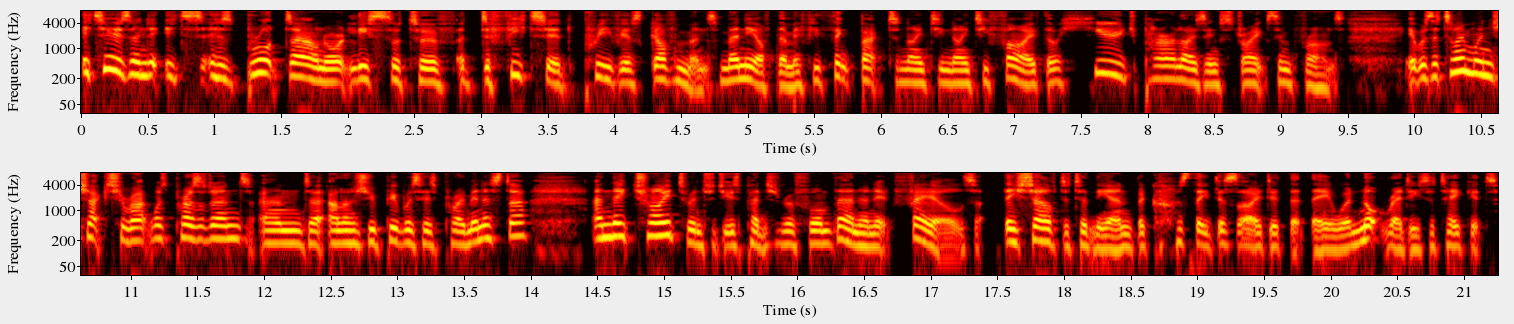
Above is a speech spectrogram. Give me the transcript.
It is, and it has brought down, or at least sort of uh, defeated previous governments, many of them. If you think back to 1995, there were huge paralysing strikes in France. It was a time when Jacques Chirac was president and uh, Alain Juppé was his prime minister, and they tried to introduce pension reform then, and it failed. They shelved it in the end because they decided that they were not ready to take it,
